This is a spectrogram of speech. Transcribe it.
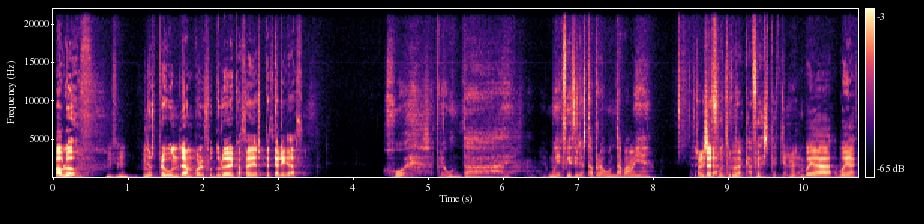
Pablo, nos preguntan por el futuro de café de especialidad. Joder, pregunta... Es muy difícil esta pregunta para mí, ¿eh? ¿Cuál es el futuro del café de especialidad? Voy a, voy a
